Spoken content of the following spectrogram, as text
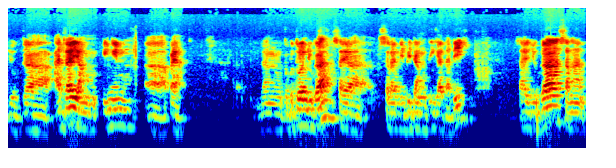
juga ada yang ingin eh, apa ya? Dan kebetulan juga saya selain di bidang tiga tadi, saya juga sangat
